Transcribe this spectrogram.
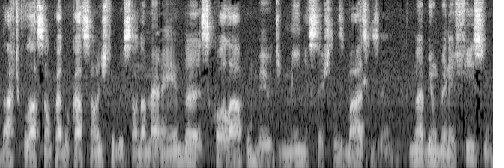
da, articulação com a educação e distribuição da merenda escolar por meio de mini cestas básicas. Né? Não é bem um benefício,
